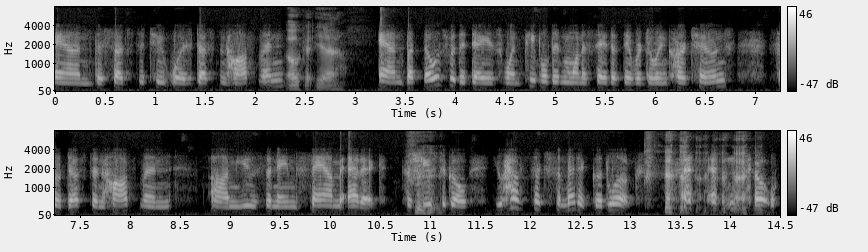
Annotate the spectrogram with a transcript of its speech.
and the substitute was Dustin Hoffman. Okay, yeah. And but those were the days when people didn't want to say that they were doing cartoons. So Dustin Hoffman um, used the name Sam Etic because she used to go, "You have such Semitic good looks," and so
